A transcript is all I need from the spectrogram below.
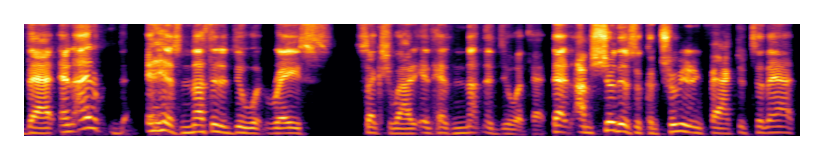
that, and I don't, it has nothing to do with race, sexuality. It has nothing to do with that. That I'm sure there's a contributing factor to that,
